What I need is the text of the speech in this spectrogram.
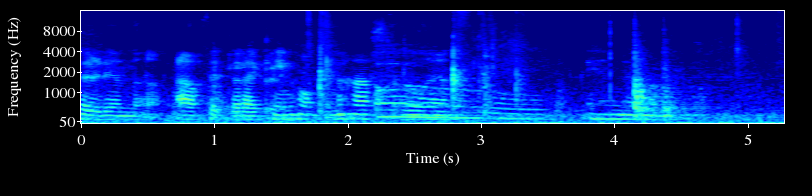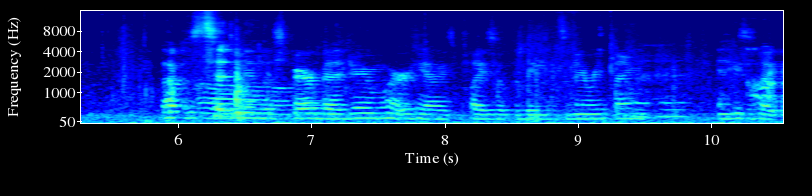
put it in the outfit that I came home from the hospital in. And um, that was sitting in the spare bedroom where he always plays with the beads and everything. And he's like,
